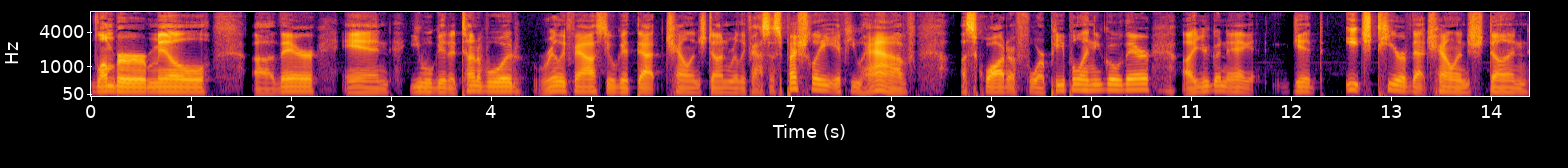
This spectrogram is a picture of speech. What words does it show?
lumber mill uh, there, and you will get a ton of wood really fast. You'll get that challenge done really fast, especially if you have a squad of four people and you go there. Uh, you're gonna get each tier of that challenge done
